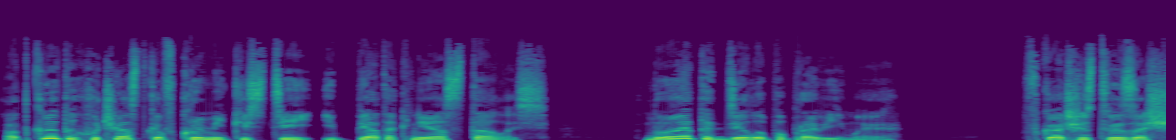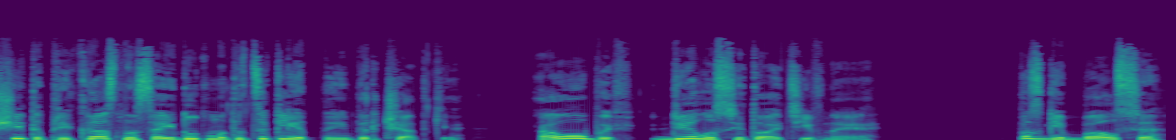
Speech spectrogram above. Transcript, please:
Открытых участков, кроме кистей и пяток, не осталось, но это дело поправимое. В качестве защиты прекрасно сойдут мотоциклетные перчатки, а обувь — дело ситуативное. Позгибался,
